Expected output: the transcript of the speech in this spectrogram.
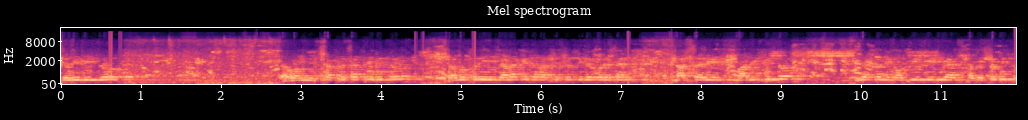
সুধীবৃন্দ এবং ছাত্রছাত্রীবৃন্দ, সর্বোপরি মেলাকে যারা সুসজ্জিত করেছেন, নার্সারির মালিকবৃন্দ, ইলেকট্রনিক প্রিন্ট মিডিয়ার সদস্যবৃন্দ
